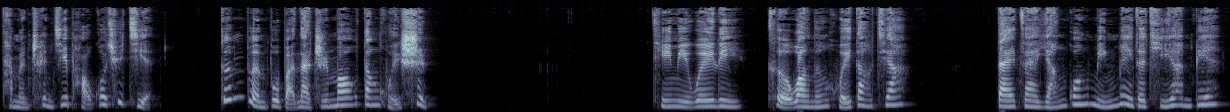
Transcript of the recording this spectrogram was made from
他们趁机跑过去捡，根本不把那只猫当回事。提米威利渴望能回到家。待在阳光明媚的堤岸边，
